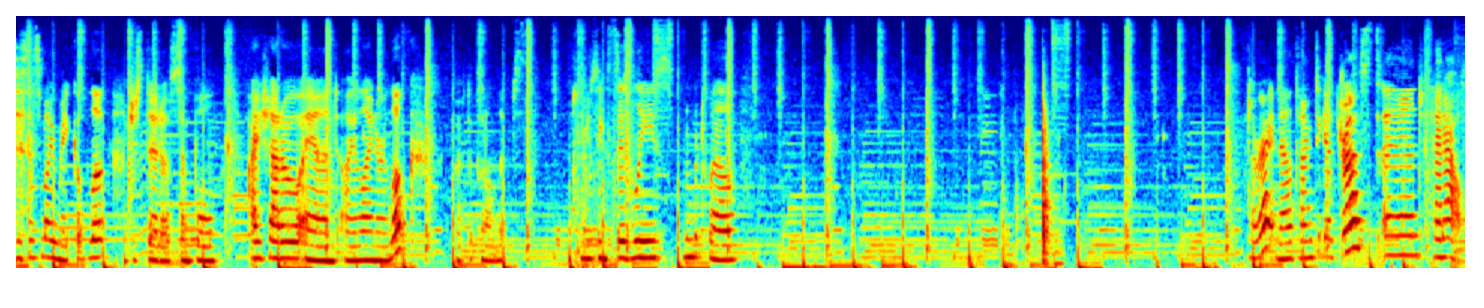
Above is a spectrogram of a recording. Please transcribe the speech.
this is my makeup look. I just did a simple eyeshadow and eyeliner look. I have to put on lips. I'm using Sisley's number 12 All right, now time to get dressed and head out.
